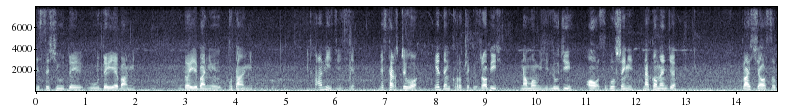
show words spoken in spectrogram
Jesteście ude, udejebani. Dojebani totalnie. A widzicie. Wystarczyło jeden kroczek zrobić, namówić ludzi o zgłoszenie na komendzie. 20 osób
